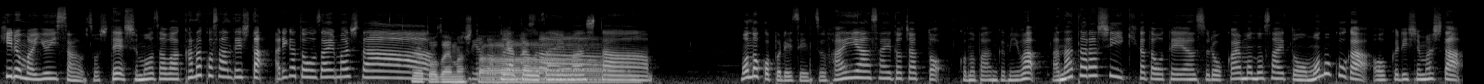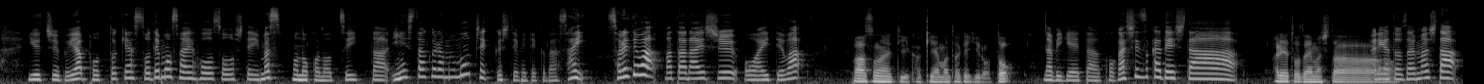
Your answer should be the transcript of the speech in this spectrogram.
昼間由衣さんそして下沢かな子さんでした。ありがとうございました。ありがとうございました。ありがとうございました。モノコプレゼンツファイヤーサイドチャット。この番組はあなたらしい生き方を提案するお買い物サイトをモノコがお送りしました。YouTube やポッドキャストでも再放送しています。モノコの Twitter、Instagram もチェックしてみてください。それではまた来週。お相手はパーソナリティ柿山武宏とナビゲーター小賀静香でした。ありがとうございました。ありがとうございました。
